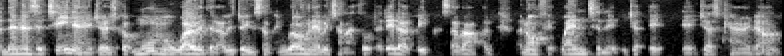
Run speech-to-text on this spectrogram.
And then as a teenager, I just got more and more worried that I was doing something wrong. And every time I thought I did, I'd beat myself up and, and off it went and it, it, it just carried on.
